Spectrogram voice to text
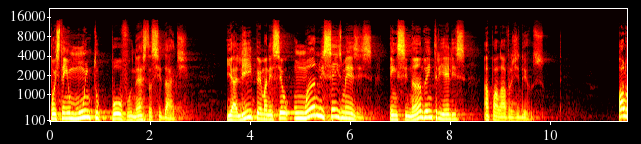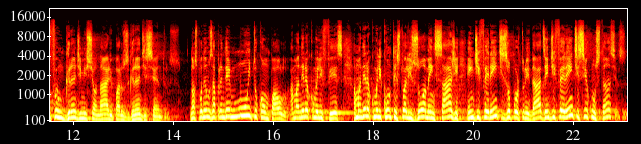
pois tenho muito povo nesta cidade. E ali permaneceu um ano e seis meses, ensinando entre eles a palavra de Deus. Paulo foi um grande missionário para os grandes centros. Nós podemos aprender muito com Paulo, a maneira como ele fez, a maneira como ele contextualizou a mensagem em diferentes oportunidades, em diferentes circunstâncias.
